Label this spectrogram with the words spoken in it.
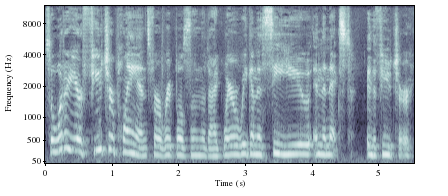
So what are your future plans for Ripples in the Dike? Where are we going to see you in the next in the future?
